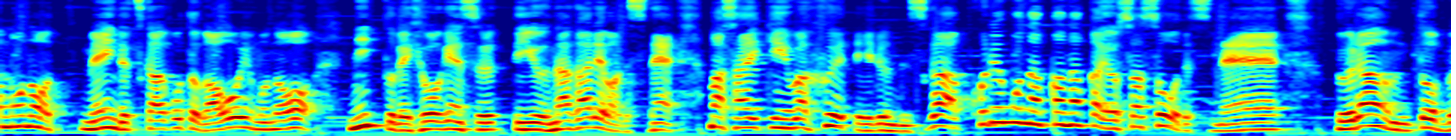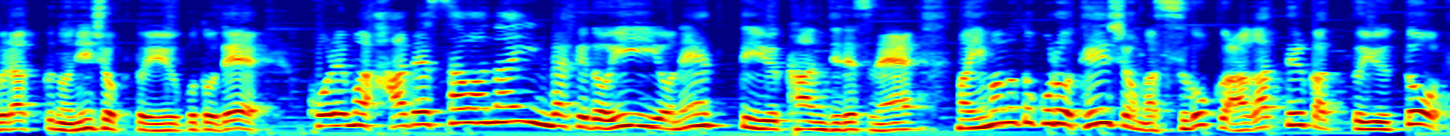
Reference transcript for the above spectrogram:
うものをメインで使うことが多いものをニットで表現するっていう流れはですね、まあ最近は増えているんですが、これもなかなか良さそうですね。ブラウンとブラックの2色ということで、これも派手さはないんだけどいいよねっていう感じですね。まあ今のところテンションがすごく上がってるかというと、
